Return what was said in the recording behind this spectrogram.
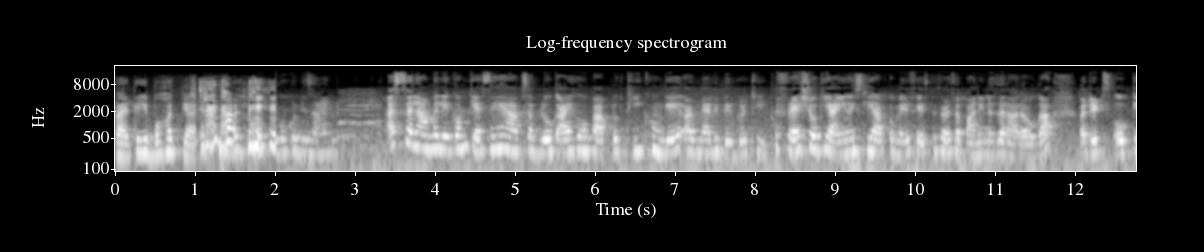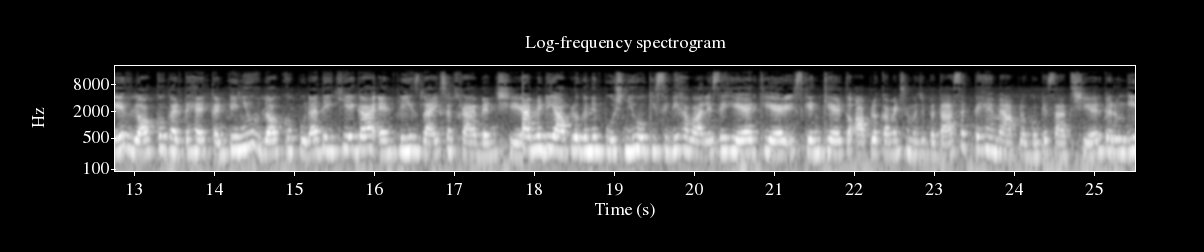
आए थे ये बहुत प्यारा डालते हैं। लोगों को डिज़ाइन वालेकुम कैसे हैं आप सब लोग? आई होप आप लोग ठीक होंगे और मैं भी बिल्कुल ठीक हूँ। फ्रेश होके आई हूँ, इसलिए आपको मेरे फेस पे थोड़ा सा पानी नज़र आ रहा होगा। बट इट्स ओके व्लॉग को करते हैं कंटिन्यू व्लॉग को पूरा देखिएगा। And please like subscribe and share remedy आप लोगों ने पूछनी हो किसी भी हवाले से हेयर केयर स्किन केयर तो आप लोग कमेंट से मुझे बता सकते हैं। मैं आप लोगों के साथ शेयर करूँगी।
